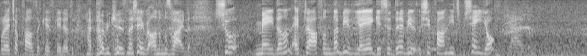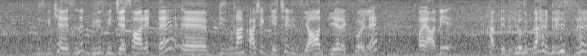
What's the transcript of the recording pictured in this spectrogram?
buraya çok fazla kez geliyorduk. Hatta bir keresinde şey bir anımız vardı. Şu meydanın etrafında bir yaya geçidi, bir ışık falan hiçbir şey yok. Geldim. Biz bir keresinde büyük bir cesaretle e, biz buradan karşıya geçeriz ya diyerek böyle bayağı bir katlediliyorduk neredeyse.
